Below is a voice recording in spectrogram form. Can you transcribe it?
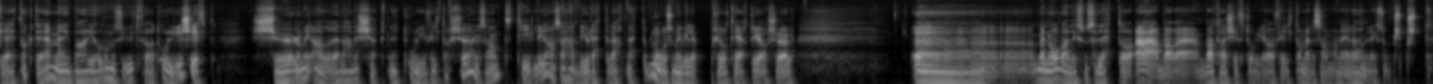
greit nok det, men jeg ba de òg om å utføre et oljeskift. Selv om jeg allerede hadde kjøpt nytt oljefilter sjøl. Tidligere så hadde jo dette vært nettopp noe som jeg ville prioritert å gjøre sjøl. Uh, eh, men nå var det liksom så lett å ja, bare, bare ta skift olje og filter med det samme. Ned der, liksom, pst, pst.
